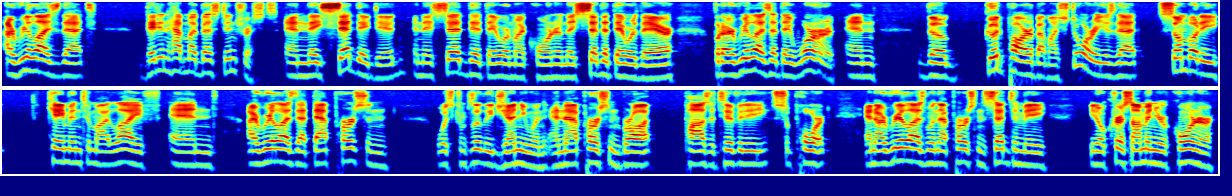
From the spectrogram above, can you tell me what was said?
I realized that they didn't have my best interests. And they said they did, and they said that they were in my corner, and they said that they were there, but I realized that they weren't. And the good part about my story is that somebody came into my life, and I realized that that person was completely genuine, and that person brought positivity, support. And I realized when that person said to me, you know, Chris, I'm in your corner.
